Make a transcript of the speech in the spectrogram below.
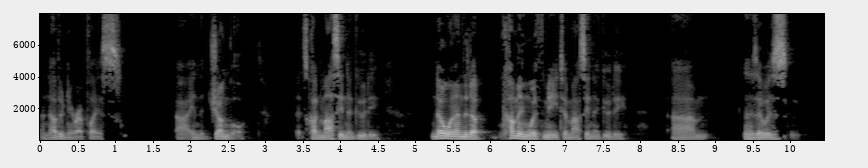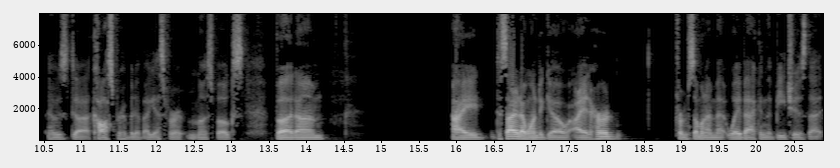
another nearby place uh, in the jungle. It's called Masinagudi. No one ended up coming with me to Masinagudi. Um, as it was it was uh, cost prohibitive, I guess, for most folks. But um, I decided I wanted to go. I had heard from someone I met way back in the beaches that,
